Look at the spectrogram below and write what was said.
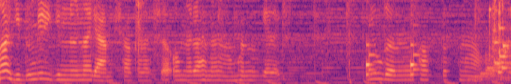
Bunlar 21 günlüğüne gelmiş arkadaşlar. Onları hemen almanız gerek. Yıl dönümü pastasını alalım.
